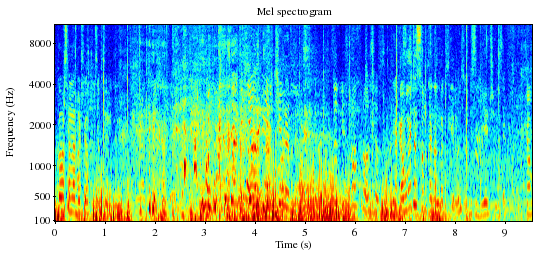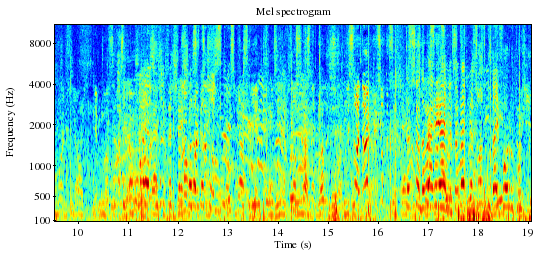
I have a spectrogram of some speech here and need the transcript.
У кого самая большая пузо в турнире? Тут без вопросов. Эта сумка наподзирует? Так все, давай Реально, давай 500, дай фору другим.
